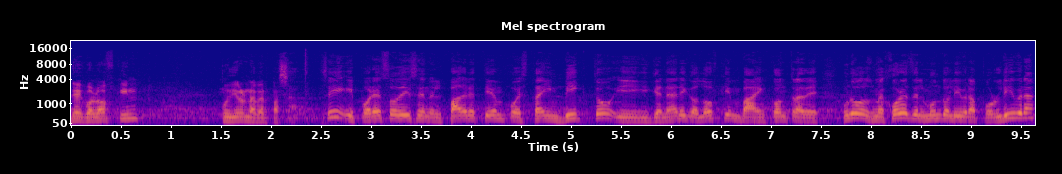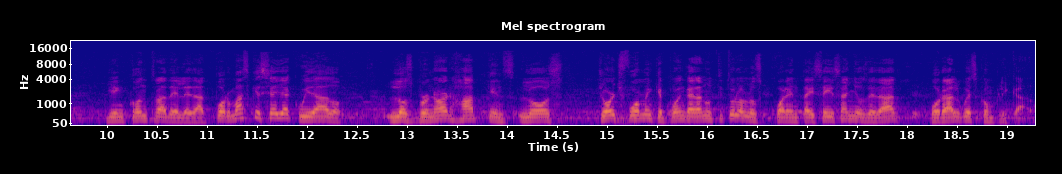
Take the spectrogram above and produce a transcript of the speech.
de Golovkin pudieron haber pasado. Sí, y por eso dicen el padre tiempo está invicto y Gennady Golovkin va en contra de uno de los mejores del mundo libra por libra y en contra de la edad. Por más que se haya cuidado, los Bernard Hopkins, los George Foreman que pueden ganar un título a los 46 años de edad, por algo es complicado.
